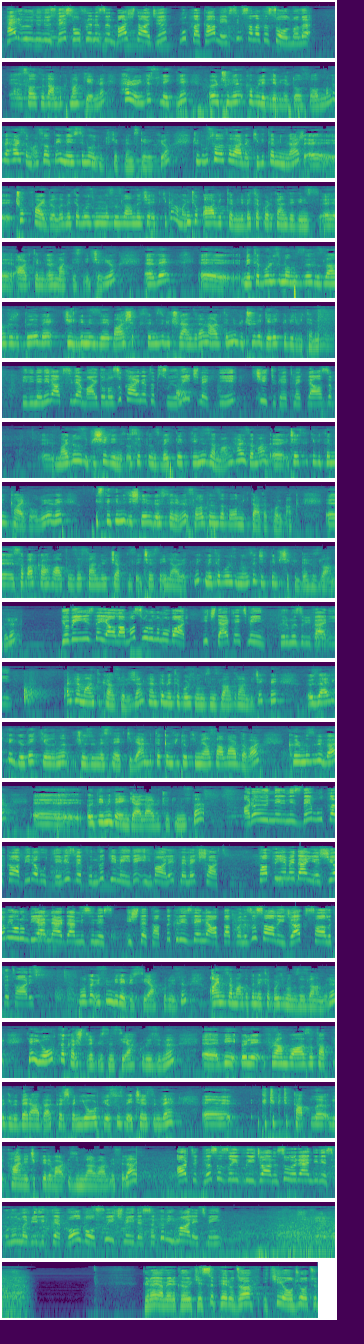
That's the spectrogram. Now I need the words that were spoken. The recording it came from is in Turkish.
Her öğününüzde sofranızın baş tacı mutlaka mevsim salatası olmalı. E, salatadan bıkmak yerine her öğünde sürekli ölçülü kabul edilebilir dozda olmalı ve her zaman salatayı mevsime uygun tüketmemiz gerekiyor. Çünkü bu salatalardaki vitaminler e, çok faydalı, metabolizmamızı hızlandırıcı etkili ama en çok A vitamini, beta karoten dediğimiz e, A vitamini ön maddesini içeriyor. E, ve e, metabolizmamızı hızlandırdığı ve cildimizi, bağışıklık sistemimizi güçlendiren A vitamini güçlü ve gerekli bir vitamin. Bilinenin aksine maydanozu kaynatıp suyunu içmek değil, çiğ tüketmek lazım. E, maydanozu pişirdiğiniz, ısıttığınız, beklettiğiniz zaman her zaman e, içerisindeki vitamin kaybı oluyor ve istediğimiz işlevi gösteremiyor. Salatanıza bol miktarda koymak, e, sabah kahvaltınıza sandviç yaptığınızda içerisine ilave etmek metabolizmanızı ciddi bir şekilde hızlandırır. Göbeğinizde yağlanma sorunu mu var? Hiç dert etmeyin. Kırmızı biber yiyin. Ben hem antikanserojen hem de metabolizmamızı hızlandıran bir yiyecek ve özellikle göbek yağının çözülmesine etkileyen bir takım fitokimyasallar da var. Kırmızı biber e, ödemi de engeller vücudunuzda. Ara öğünlerinizde mutlaka bir avuç ceviz ve fındık yemeği de ihmal etmemek şart. Tatlı yemeden yaşayamıyorum diyenlerden misiniz? İşte tatlı krizlerini atlatmanızı sağlayacak sağlıklı tarif. Burada üzüm birebir siyah kuru üzüm. Aynı zamanda da metabolizmamızı hızlandırır. Ya yoğurtla karıştırabilirsiniz siyah kuru üzümü. Ee, bir böyle frambuazlı tatlı gibi beraber karışıp hani yoğurt yiyorsunuz ve içerisinde e, küçük küçük tatlı tanecikleri var, üzümler var mesela. Artık nasıl zayıflayacağınızı öğrendiniz. Bununla birlikte bol bol su içmeyi de sakın ihmal etmeyin. Güney Amerika ülkesi Peru'da iki yolcu otobüs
